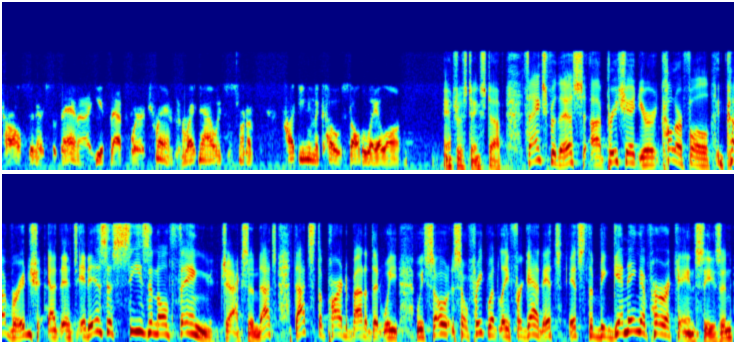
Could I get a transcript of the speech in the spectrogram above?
Charleston or Savannah, if that's where it trends. And right now, it's just sort of hugging the coast all the way along. Interesting stuff. Thanks for this. I appreciate your colorful coverage. It's, it is a seasonal thing, Jackson. That's that's the part about it that we, we so so frequently forget. It's it's the beginning of hurricane season.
